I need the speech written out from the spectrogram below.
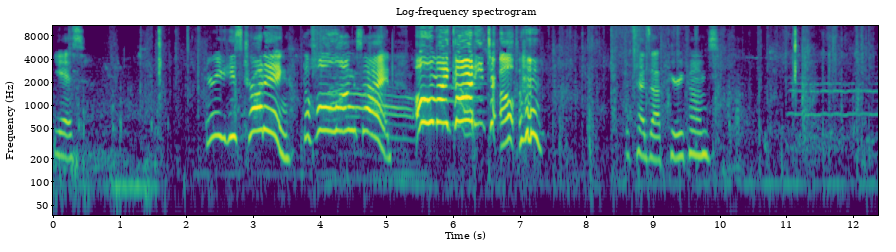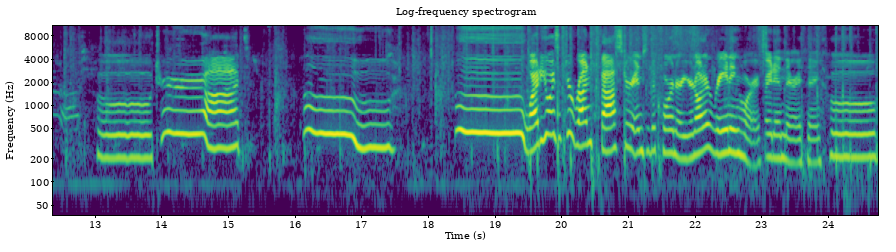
Yes. Here he, he's trotting the whole long side. Oh my god, he tur- Oh. Just heads up, here he comes. Oh, trot. Ooh. Ooh. Why do you always have to run faster into the corner? You're not a reining horse. Right in there, I think. Ooh.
